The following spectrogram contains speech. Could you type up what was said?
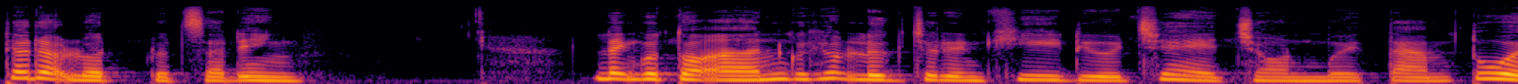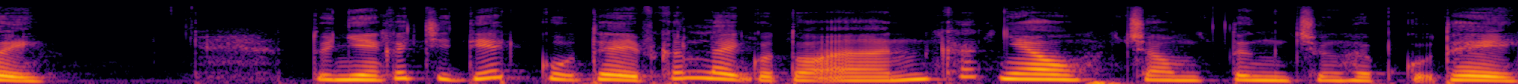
theo đạo luật luật gia đình. Lệnh của tòa án có hiệu lực cho đến khi đứa trẻ tròn 18 tuổi. Tuy nhiên, các chi tiết cụ thể về các lệnh của tòa án khác nhau trong từng trường hợp cụ thể.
